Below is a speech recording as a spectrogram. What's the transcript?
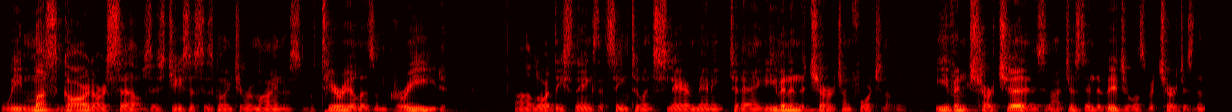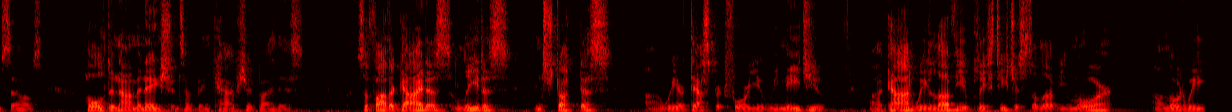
we must guard ourselves, as Jesus is going to remind us. Materialism, greed, uh, Lord, these things that seem to ensnare many today, even in the church, unfortunately. Even churches, not just individuals, but churches themselves, whole denominations have been captured by this. So, Father, guide us, lead us, instruct us. Uh, we are desperate for you. We need you. Uh, God, we love you. Please teach us to love you more. Uh, Lord, we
